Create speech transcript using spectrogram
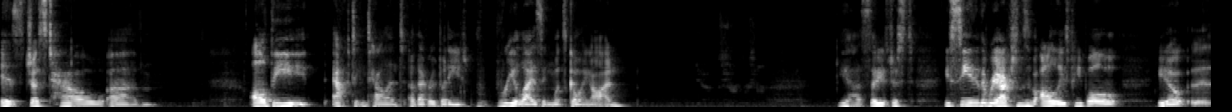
is just how um all the acting talent of everybody realizing what's going on yeah, so you just you see the reactions of all these people, you know, uh,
